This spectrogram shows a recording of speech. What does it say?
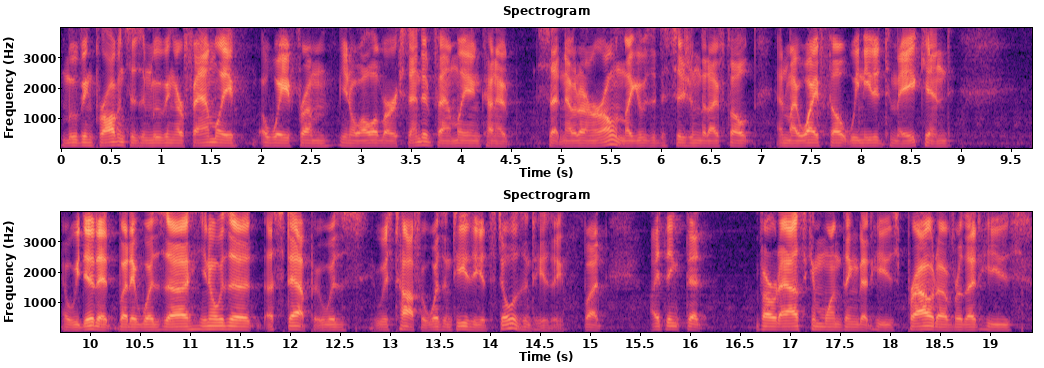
moving provinces and moving our family away from you know all of our extended family and kind of setting out on our own. Like it was a decision that I felt and my wife felt we needed to make and. And we did it, but it was, uh, you know, it was a, a step. It was, it was tough. It wasn't easy. It still isn't easy. But I think that if I were to ask him one thing that he's proud of or that he's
